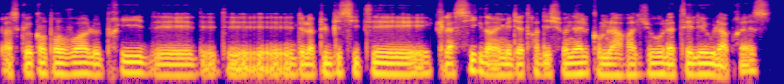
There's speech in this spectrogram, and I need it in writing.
Parce que quand on voit le prix des, des, des, de la publicité classique dans les médias traditionnels comme la radio, la télé ou la presse,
